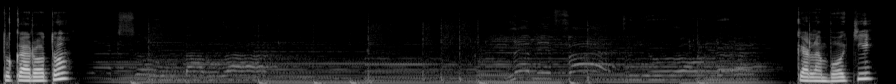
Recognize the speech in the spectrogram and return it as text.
Το καρότο. Καλαμπόκι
